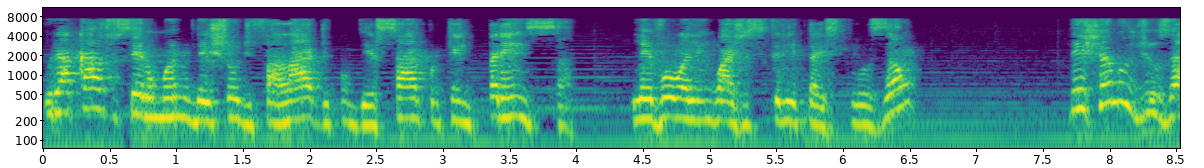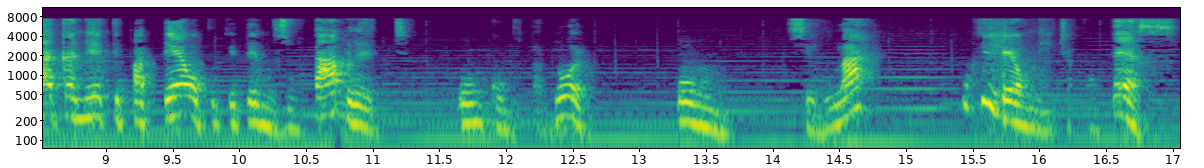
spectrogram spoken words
Por acaso o ser humano deixou de falar, de conversar, porque a imprensa levou a linguagem escrita à explosão? Deixamos de usar caneta e papel porque temos um tablet, ou um computador, ou um celular? O que realmente acontece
